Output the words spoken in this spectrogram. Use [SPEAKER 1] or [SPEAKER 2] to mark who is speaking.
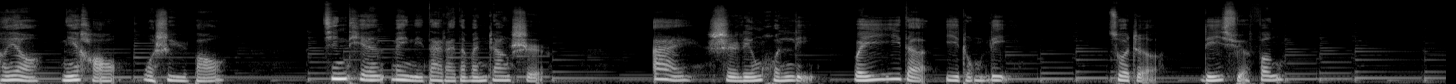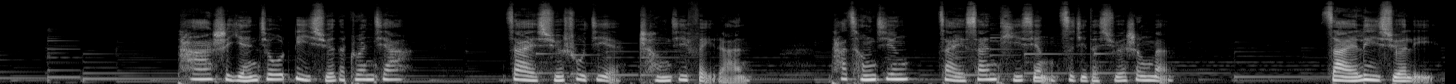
[SPEAKER 1] 朋友你好，我是雨薄。今天为你带来的文章是：爱是灵魂里唯一的一种力。作者李雪峰。他是研究力学的专家，在学术界成绩斐然。他曾经再三提醒自己的学生们，在力学里。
